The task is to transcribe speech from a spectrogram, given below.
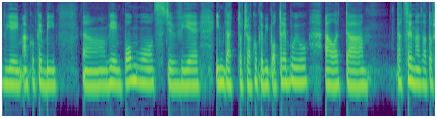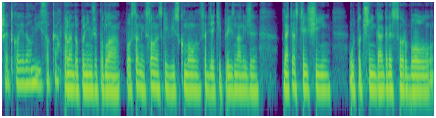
vie im ako keby vie im pomôcť, vie im dať to, čo ako keby potrebujú, ale tá, tá cena za to všetko je veľmi vysoká. Ja len doplním, že podľa posledných slovenských výskumov sa deti priznali, že najčastejší útočník, agresor bol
